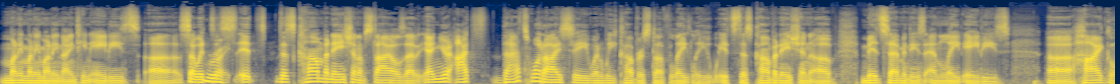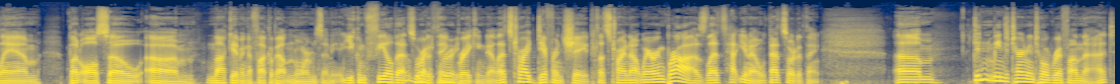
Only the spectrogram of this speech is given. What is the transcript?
money, money, money 1980s. Uh, so it's this, it's this combination of styles that, and you're, I, that's what I see when we cover stuff lately. It's this combination of mid 70s and late 80s, uh, high glam, but also um, not giving a fuck about norms. I mean, you can feel that sort of thing right. breaking down. Let's try different shapes. Let's try not wearing bras. Let's, ha- you know, that sort of thing. Um, didn't mean to turn into a riff on that,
